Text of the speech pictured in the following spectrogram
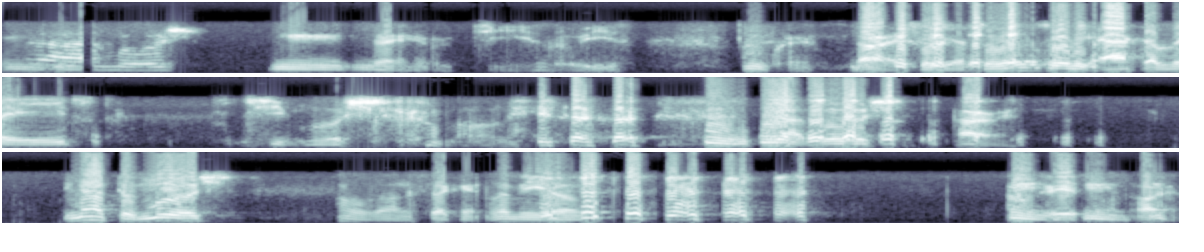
Mhm. Ah, mush. Mm-hmm. Jeez Louise. Okay. All right. So yeah. So those are the accolades. She mush. Come on, man. not mush. All right. Not the mush. Hold on a second. Let me um. Okay, Mm-hmm. all right.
